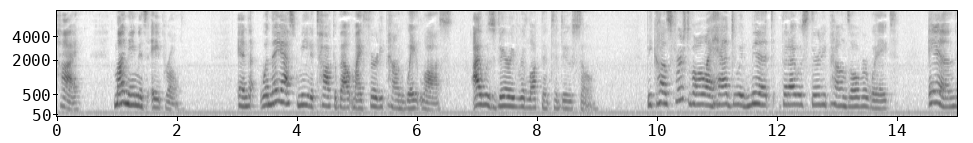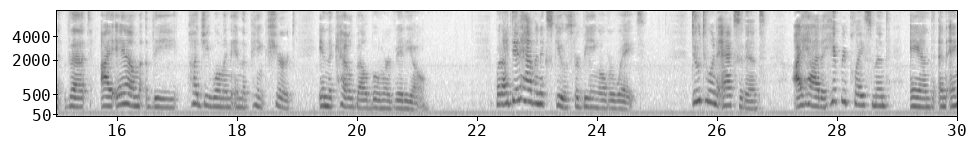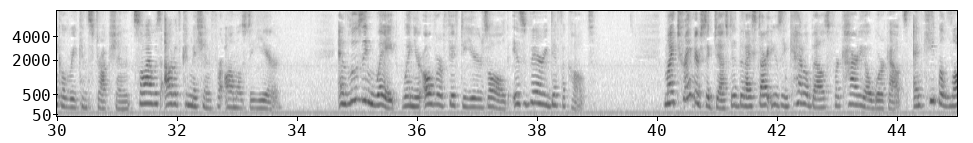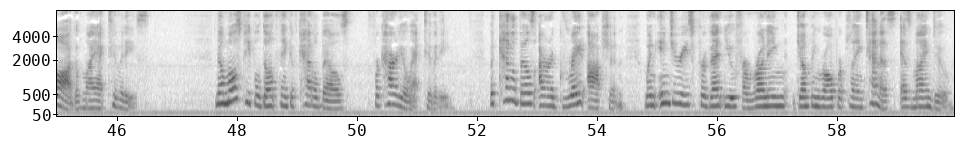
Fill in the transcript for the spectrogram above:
Hi, my name is April. And when they asked me to talk about my 30 pound weight loss, I was very reluctant to do so. Because, first of all, I had to admit that I was 30 pounds overweight and that I am the pudgy woman in the pink shirt in the kettlebell boomer video. But I did have an excuse for being overweight. Due to an accident, I had a hip replacement and an ankle reconstruction, so I was out of commission for almost a year. And losing weight when you're over 50 years old is very difficult. My trainer suggested that I start using kettlebells for cardio workouts and keep a log of my activities. Now, most people don't think of kettlebells for cardio activity, but kettlebells are a great option when injuries prevent you from running, jumping rope, or playing tennis, as mine do.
